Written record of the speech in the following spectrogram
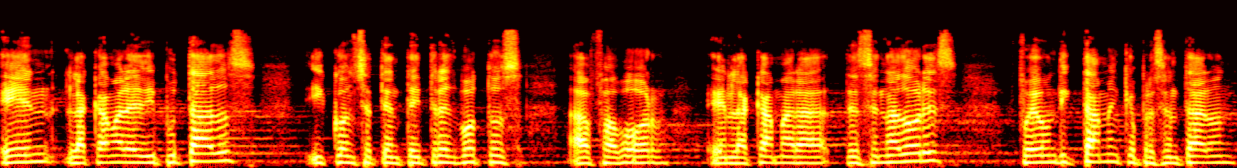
en la Cámara de Diputados y con 73 votos a favor en la Cámara de Senadores. Fue un dictamen que presentaron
